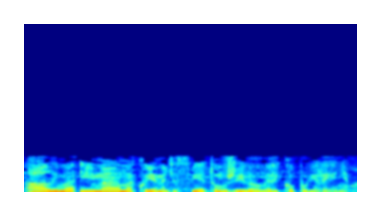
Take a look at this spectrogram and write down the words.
alima i imama koji je među svijetom uživao veliko povjerenje.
